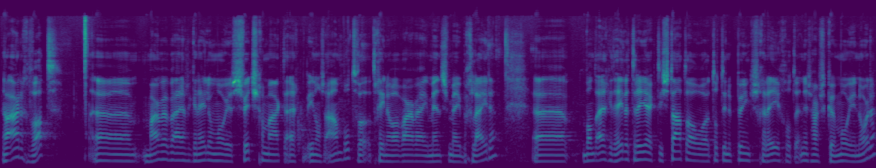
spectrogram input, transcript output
Nou, aardig wat. Ehm, maar we hebben eigenlijk een hele mooie switch gemaakt eigenlijk in ons aanbod. Wat- Hetgene waar wij mensen mee begeleiden. Eh, want eigenlijk het hele traject die staat al eh, tot in de puntjes geregeld en is hartstikke mooi in orde.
